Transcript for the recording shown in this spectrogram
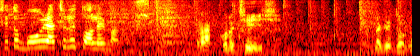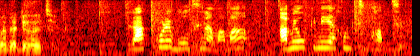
সে তো বউয়ের আচলে তলের মানুষ। রাগ করেছিস? নাকি ঝগড়াঝাটি হয়েছে? রাগ করে বলছি না মামা। আমি ওকে নিয়ে এখন কিছু ভাবছি না।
